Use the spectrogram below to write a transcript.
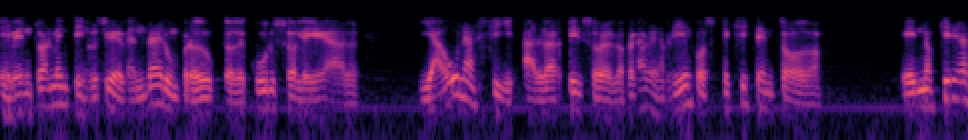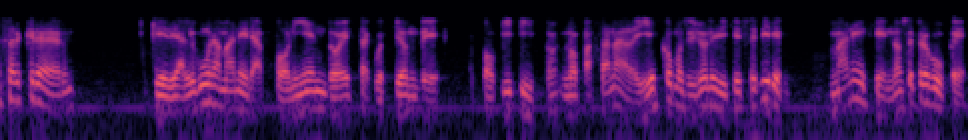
eventualmente inclusive vender un producto de curso legal y aún así advertir sobre los graves riesgos existe en todo. Eh, nos quieren hacer creer que de alguna manera poniendo esta cuestión de poquitito no pasa nada y es como si yo le dijese, mire, maneje, no se preocupe,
